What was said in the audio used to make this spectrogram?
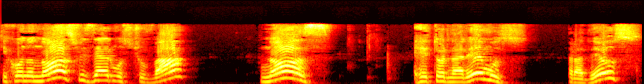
que quando nós fizermos chuva, nós retornaremos para Deus,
